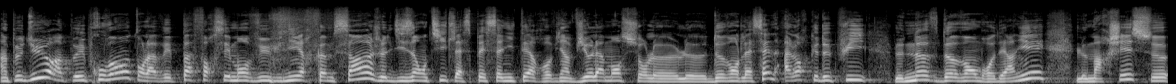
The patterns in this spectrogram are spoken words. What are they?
un peu dure, un peu éprouvante. On l'avait pas forcément vu venir comme ça. Je le disais en titre, l'aspect sanitaire revient violemment sur le, devant de la scène, alors que depuis le 9 novembre dernier, le marché se euh,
